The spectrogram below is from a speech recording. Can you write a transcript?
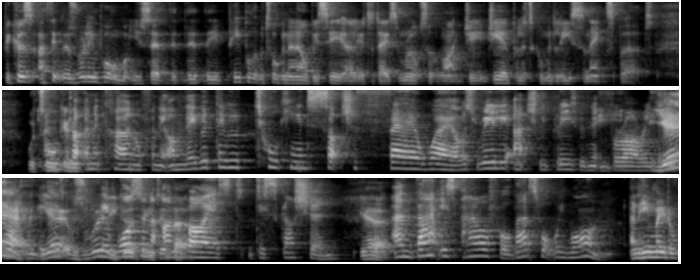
because I think it was really important what you said. The, the, the people that were talking on LBC earlier today, some real sort of like ge- geopolitical Middle Eastern experts, were talking. and, a colonel from the army. They were they were talking in such a fair way. I was really actually pleased with Nick Ferrari. Yeah, yeah, it was really It was an did that. unbiased discussion. Yeah. and that is powerful. That's what we want. And he made a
